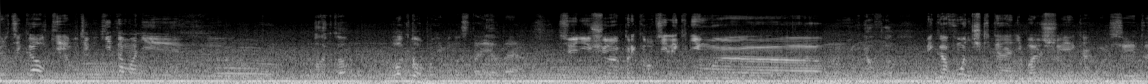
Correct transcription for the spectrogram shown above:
вертикалки. У тебя какие там они? Э, Блэктоп? Блоктопы именно стоят, да. Сегодня еще прикрутили к ним э, Мегафон. мегафончики, да, небольшие, как бы все это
